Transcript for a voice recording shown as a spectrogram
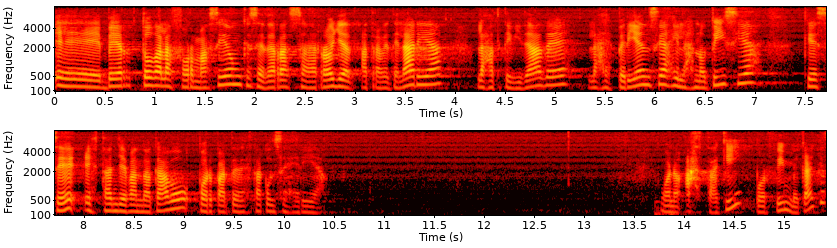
eh, ver toda la formación que se desarrolla a través del área, las actividades, las experiencias y las noticias que se están llevando a cabo por parte de esta consejería. Bueno, hasta aquí, por fin me callo.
